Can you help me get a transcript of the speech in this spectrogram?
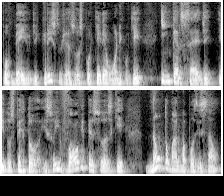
por meio de Cristo Jesus, porque Ele é o único que intercede e nos perdoa. Isso envolve pessoas que não tomaram uma posição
